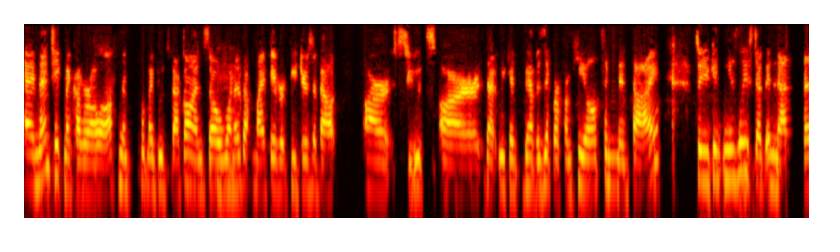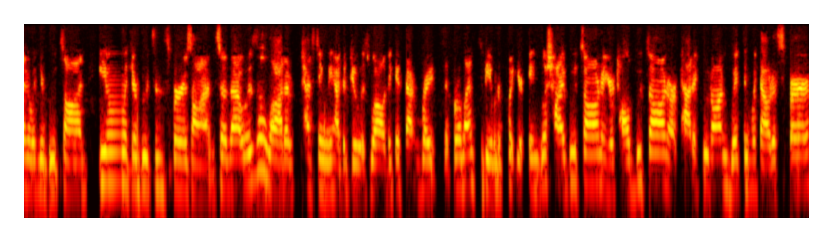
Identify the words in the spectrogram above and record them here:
and then take my coverall off and then put my boots back on. So mm-hmm. one of the, my favorite features about our suits are that we can we have a zipper from heel to mid thigh. So you can easily step in and out with your boots on, even with your boots and spurs on. So that was a lot of testing we had to do as well to get that right zipper length to be able to put your English high boots on or your tall boots on or a paddock boot on with and without a spur.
